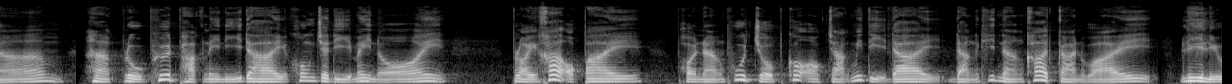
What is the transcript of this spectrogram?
น้ำหากปลูกพืชผักในนี้ได้คงจะดีไม่น้อย ปล่อยข้าออกไป พอนางพูดจบก็ออกจากมิติได้ ดังที่นางคาดการไว้ ลี่หลิว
